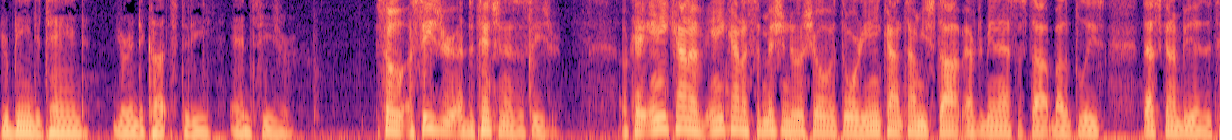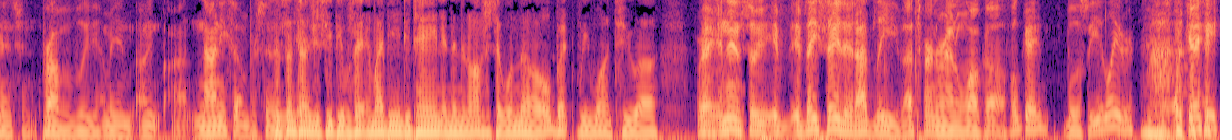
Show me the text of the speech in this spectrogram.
You're being detained. You're into custody and seizure. So a seizure, a detention is a seizure. Okay, any kind of any kind of submission to a show of authority, any kind of time you stop after being asked to stop by the police, that's going to be a detention, probably. I mean, ninety something percent. The sometimes you see people say, "Am I being detained?" And then an officer said, "Well, no, but we want to." Uh, Right, and then so if, if they say that, I'd leave. I'd turn around and walk off. Okay, we'll see you later. Okay,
